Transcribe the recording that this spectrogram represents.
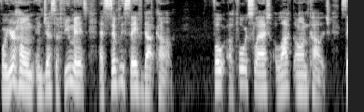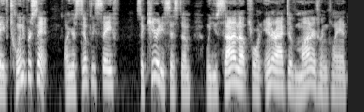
for your home in just a few minutes at simplisafe.com uh, forward slash locked on college. Save 20% on your SimpliSafe security system when you sign up for an interactive monitoring plan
